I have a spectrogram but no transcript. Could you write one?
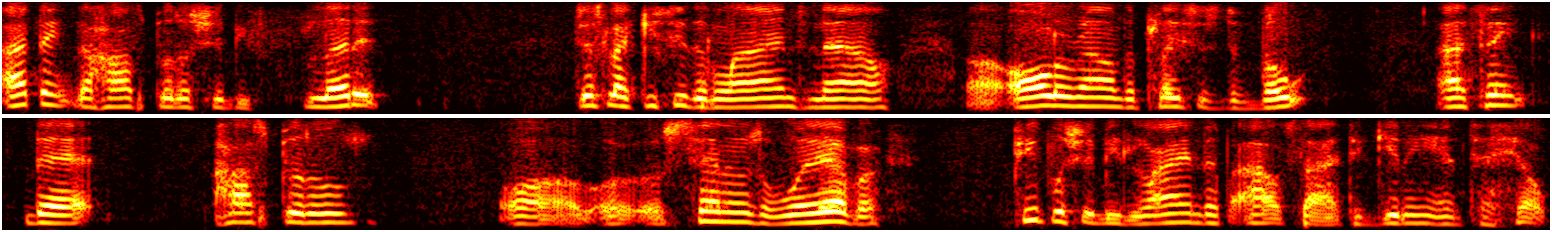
I think the hospital should be flooded, just like you see the lines now uh, all around the places to vote. I think that hospitals or, or, or centers or wherever, people should be lined up outside to get in to help.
